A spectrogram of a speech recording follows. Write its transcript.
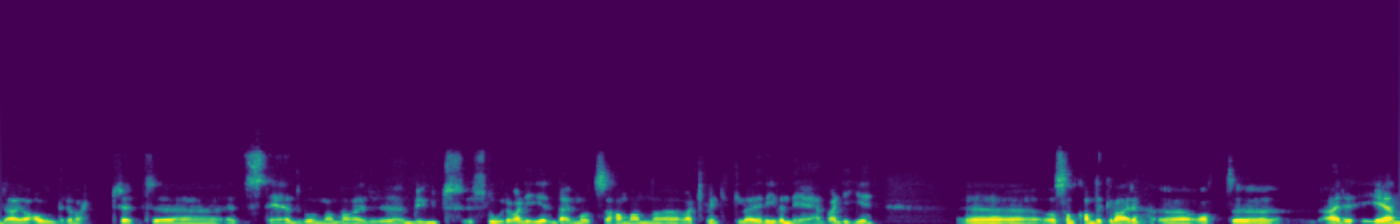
det har jo aldri vært et, eh, et, sted hvor man har bygd store verdier. Derimot så har man eh, vært flinke til å rive ned verdier. Og sånn kan det ikke være. At det er én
